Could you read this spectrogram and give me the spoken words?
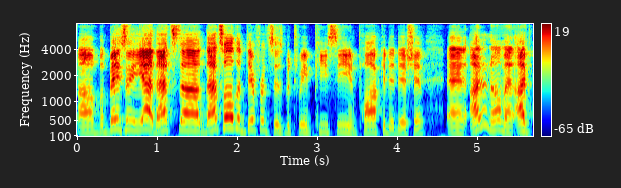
Um, but basically, yeah, that's uh, that's all the differences between PC and Pocket Edition. And I don't know, man. I've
